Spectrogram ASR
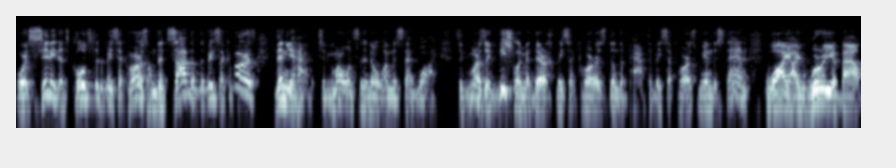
or a city that's close to the beis akvaris, on the side of the beis akvaris, then you have it. So the Gemara wants to know, understand why. So the Gemara is like, Bishleim derech beis akvaris, on the path to beis akvaris. We understand why I worry about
